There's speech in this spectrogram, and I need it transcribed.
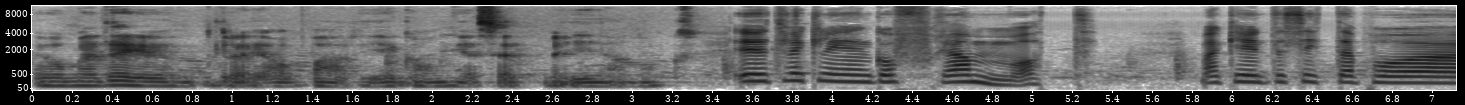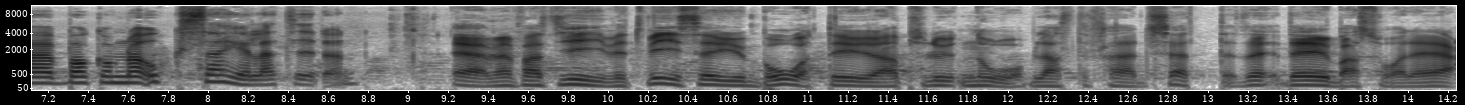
Jo, men det är ju en grej jag har varje gång jag sett mig i han också. Utvecklingen går framåt. Man kan ju inte sitta på, bakom några oxar hela tiden. Även fast givetvis är ju båt det är ju absolut noblaste färdsättet. Det, det är ju bara så det är.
